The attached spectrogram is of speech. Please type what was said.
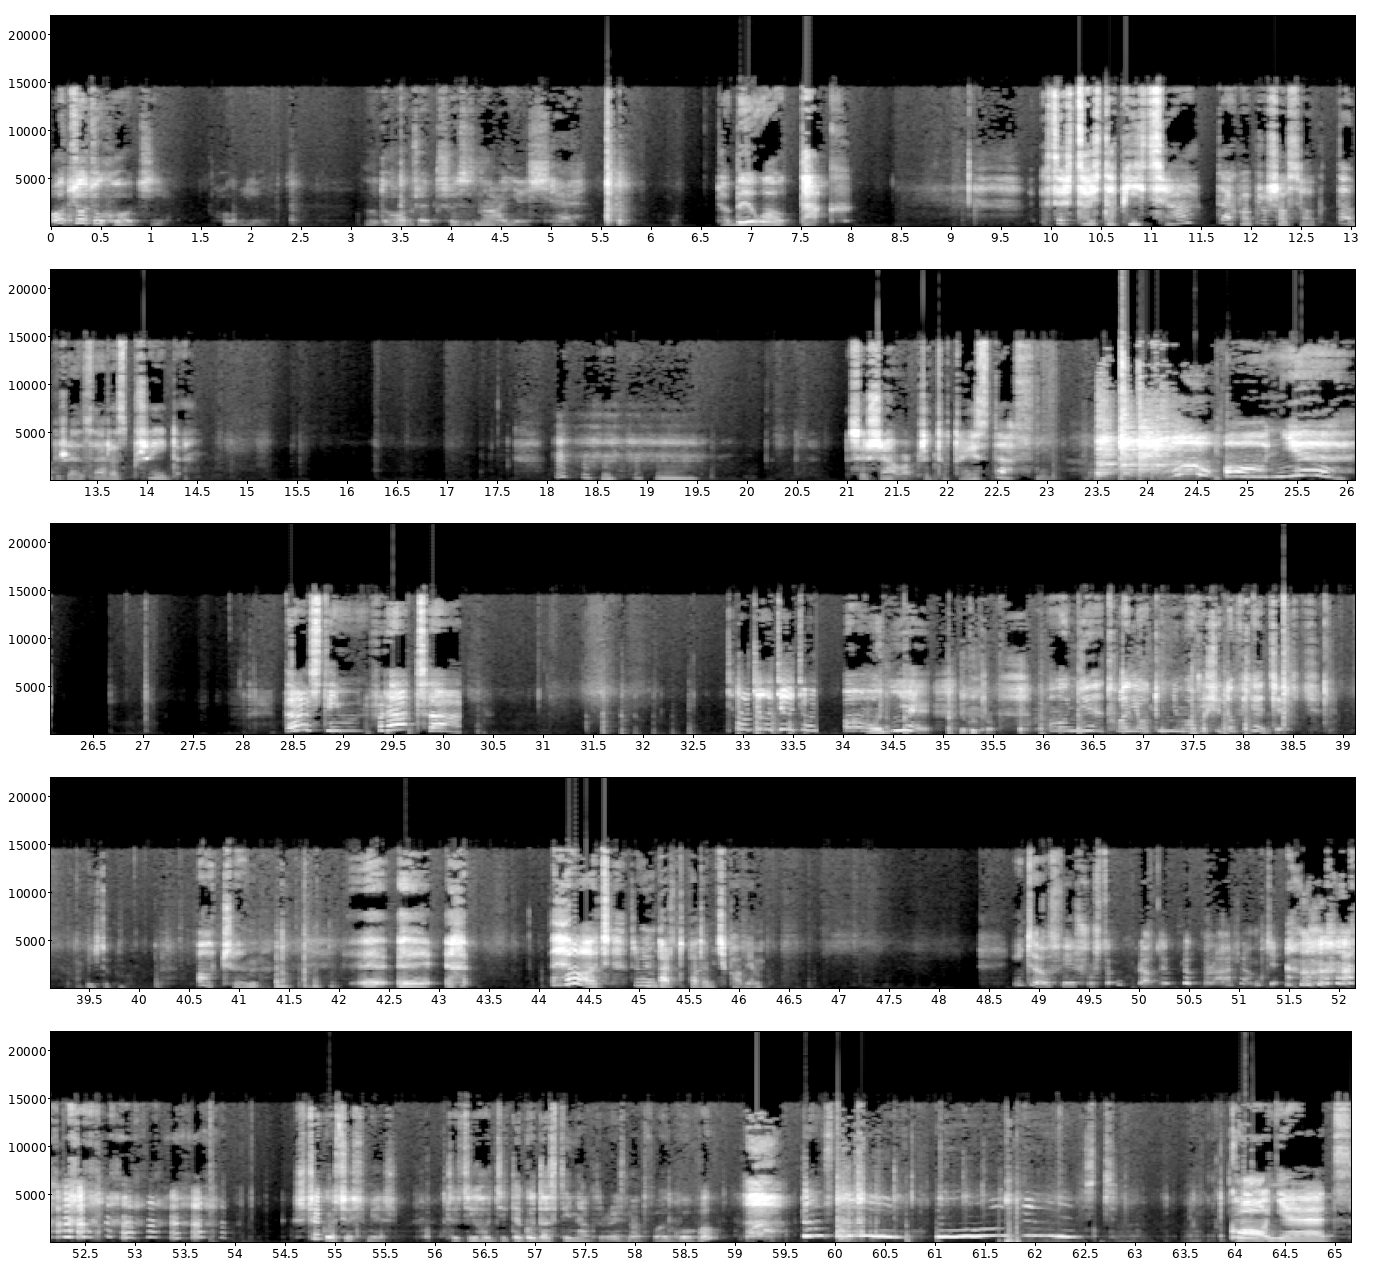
O co tu chodzi, Paulin? No dobrze, przyznaję się. To było tak. Chcesz coś do picia? Tak, poproszę o sok. Dobrze, zaraz przyjdę. Słyszałam, że tutaj jest Dustin. O nie! Dustin, wraca! O nie! Jego trop. O nie, Twoje o tym nie może się dowiedzieć. Idź do domu. O czym? E, e, chodź, zrobimy party, potem ci powiem. I teraz wiesz już tak naprawdę, przepraszam cię. Z czego się śmiesz? Czy ci chodzi tego Dustina, który jest na twoją głową? Dustin! Koniec!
